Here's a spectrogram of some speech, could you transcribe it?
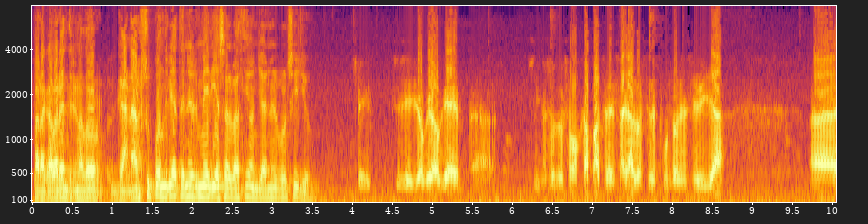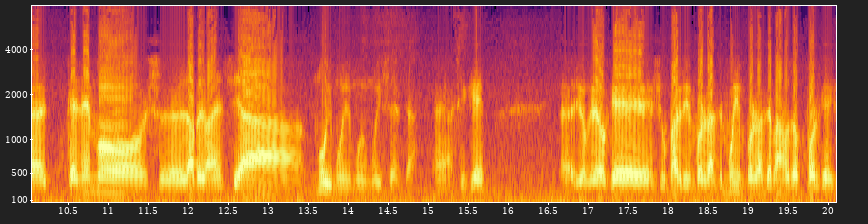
Para acabar, entrenador, ¿ganar supondría tener media salvación ya en el bolsillo? Sí, sí, sí, yo creo que eh, si nosotros somos capaces de sacar los tres puntos en Sevilla, eh, tenemos la permanencia muy, muy, muy, muy cerca. ¿eh? Así que yo creo que es un partido importante, muy importante para nosotros porque, eh,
